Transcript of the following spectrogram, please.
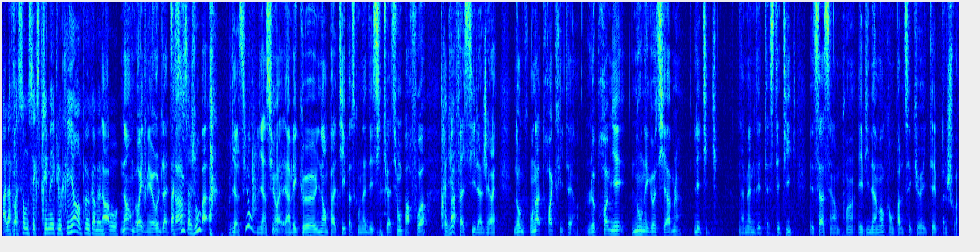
à la façon de s'exprimer avec le client un peu quand même. Non, non oui, mais au-delà de bah ça... si, ça joue. bien sûr, bien sûr, et avec euh, une empathie parce qu'on a des situations parfois Très pas faciles à gérer. Donc on a trois critères. Le premier, non négociable, l'éthique. On a même des tests éthiques. Et ça, c'est un point, évidemment, quand on parle de sécurité, pas le choix.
